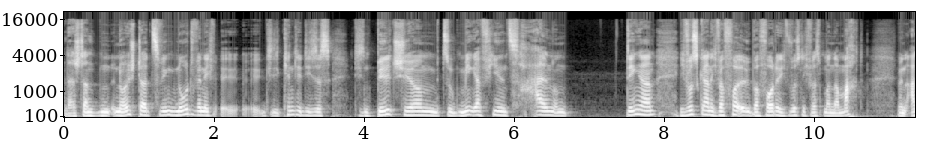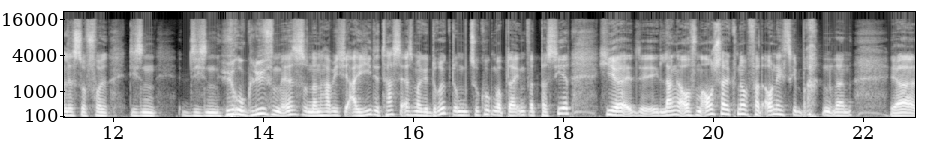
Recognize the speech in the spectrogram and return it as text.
Da stand Neustart zwingend notwendig. Äh, kennt ihr dieses, diesen Bildschirm mit so mega vielen Zahlen und Dingern? Ich wusste gar nicht, ich war voll überfordert, ich wusste nicht, was man da macht, wenn alles so voll diesen diesen Hieroglyphen ist und dann habe ich jede Taste erstmal gedrückt, um zu gucken, ob da irgendwas passiert. Hier äh, lange auf dem Ausschaltknopf hat auch nichts gebracht und dann ja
